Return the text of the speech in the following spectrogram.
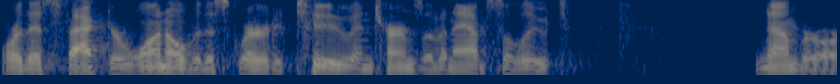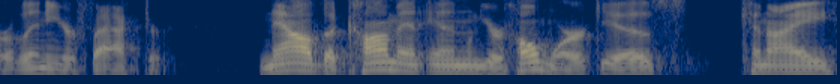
Or this factor 1 over the square root of 2 in terms of an absolute number or linear factor. Now the comment in your homework is, can I,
